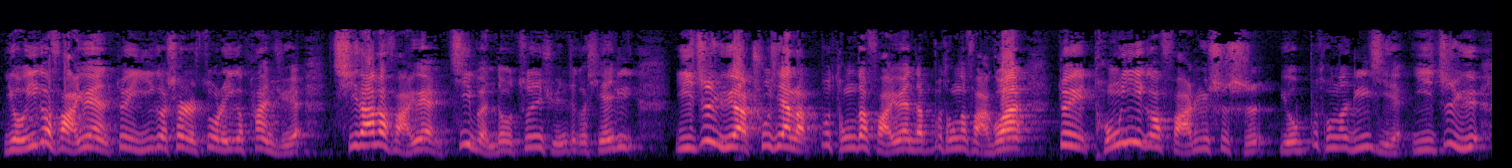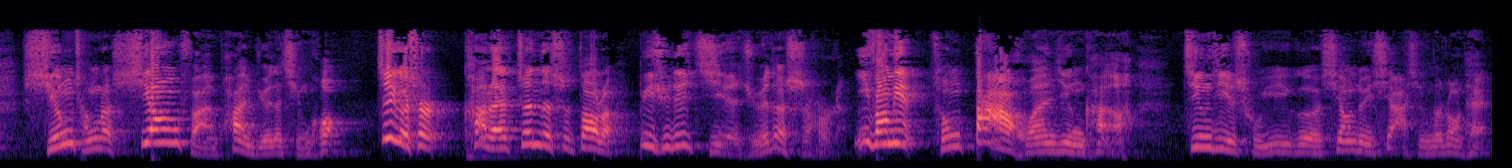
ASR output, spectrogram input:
有一个法院对一个事儿做了一个判决，其他的法院基本都遵循这个先例，以至于啊出现了不同的法院的不同的法官对同一个法律事实有不同的理解，以至于形成了相反判决的情况。这个事儿看来真的是到了必须得解决的时候了。一方面从大环境看啊，经济处于一个相对下行的状态，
